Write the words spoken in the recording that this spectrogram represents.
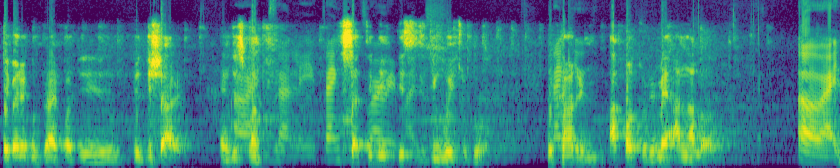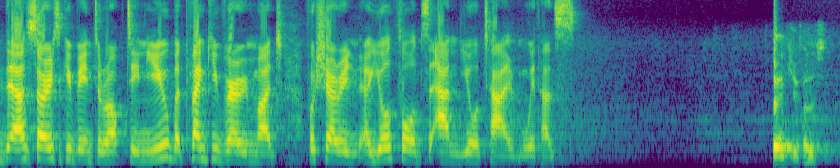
a, very good drive for the judiciary in this All country. Right, Certainly, this much. is the way to go. We Thank can't afford to remain analog. All right. I'm sorry to keep interrupting you, but thank you very much for sharing uh, your thoughts and your time with us. Thank you, Felicity.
